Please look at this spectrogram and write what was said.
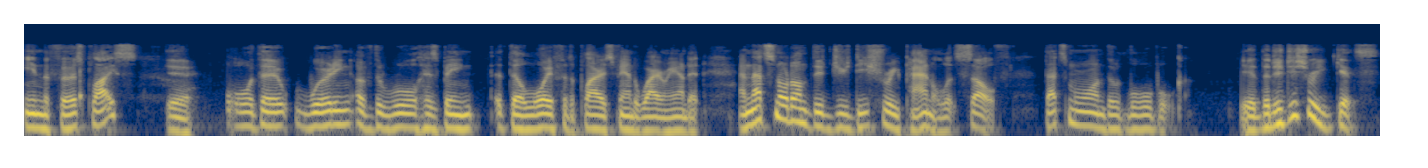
in the first place, yeah, or the wording of the rule has been the lawyer for the player has found a way around it, and that's not on the judiciary panel itself. That's more on the law book. Yeah, the judiciary gets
